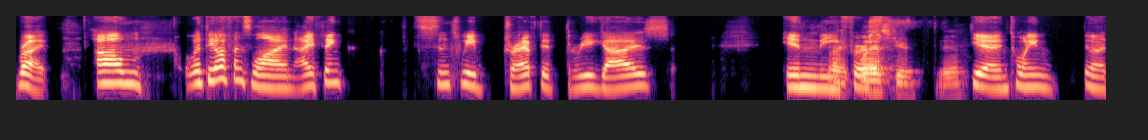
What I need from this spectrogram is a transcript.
Right. Um, with the offensive line, I think since we drafted three guys in the Right, first last year, yeah, yeah, in 20, uh,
